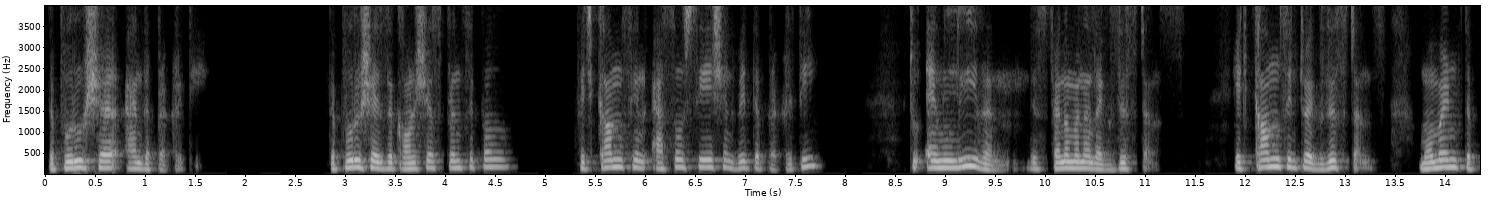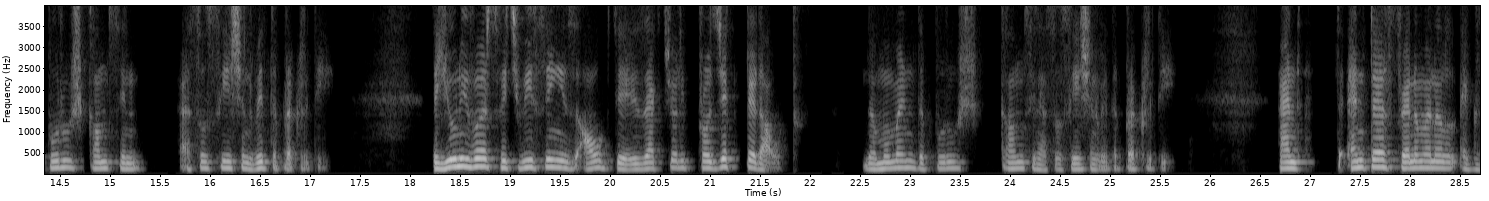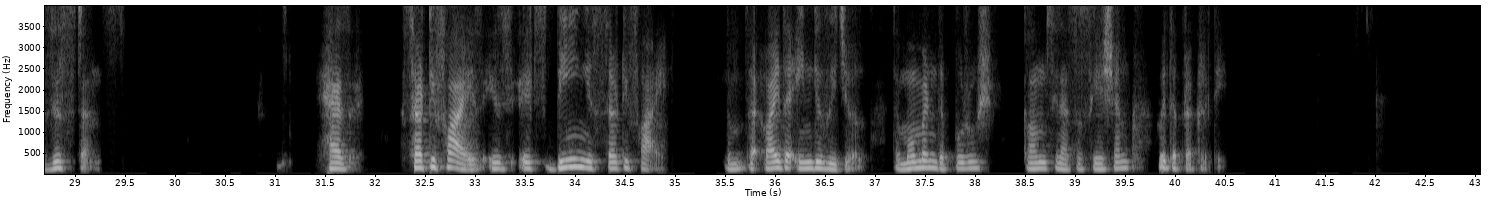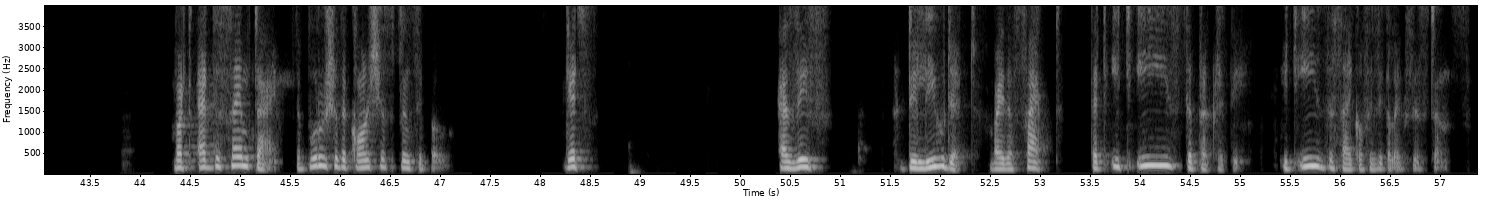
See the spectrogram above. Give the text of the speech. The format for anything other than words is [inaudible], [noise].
the Purusha and the Prakriti. The Purusha is the conscious principle which comes in association with the Prakriti to enliven this phenomenal existence. It comes into existence moment the Purush comes in association with the Prakriti. The universe which we see is out there is actually projected out the moment the Purush comes in association with the Prakriti. And the entire phenomenal existence has certifies is its being is certified by the individual the moment the purush comes in association with the prakriti but at the same time the purusha the conscious principle gets as if deluded by the fact that it is the prakriti it is the psychophysical existence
